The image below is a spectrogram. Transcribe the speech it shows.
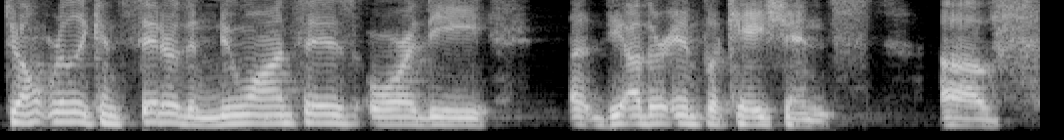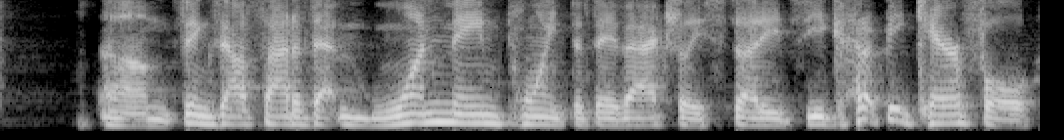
don't really consider the nuances or the uh, the other implications of um, things outside of that one main point that they've actually studied. So you got to be careful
